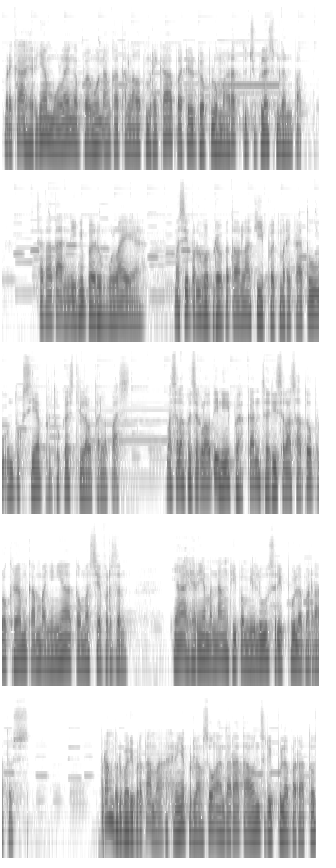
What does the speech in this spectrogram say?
mereka akhirnya mulai ngebangun angkatan laut mereka pada 20 Maret 1794. Catatan, ini baru mulai ya. Masih perlu beberapa tahun lagi buat mereka tuh untuk siap bertugas di lautan lepas. Masalah bajak laut ini bahkan jadi salah satu program kampanyenya Thomas Jefferson, yang akhirnya menang di pemilu 1800. Perang berbari pertama akhirnya berlangsung antara tahun 1801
